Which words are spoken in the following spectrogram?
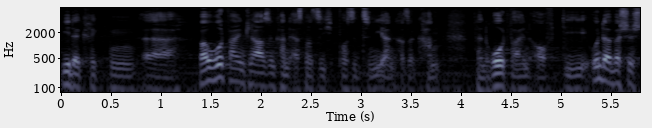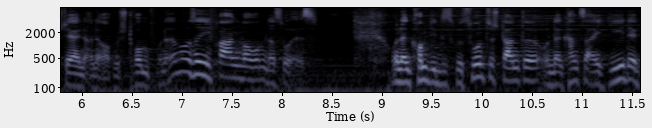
Jeder kriegt ein äh, Rotweinglas und kann erstmal sich positionieren. Also kann sein Rotwein auf die Unterwäsche stellen, einer auf den Strumpf. Und dann muss man sich fragen, warum das so ist. Und dann kommt die Diskussion zustande und dann kannst du eigentlich jede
